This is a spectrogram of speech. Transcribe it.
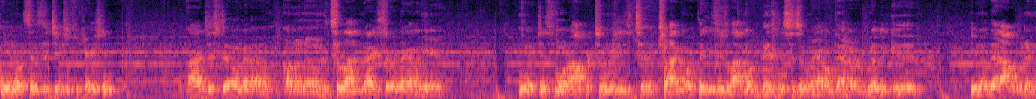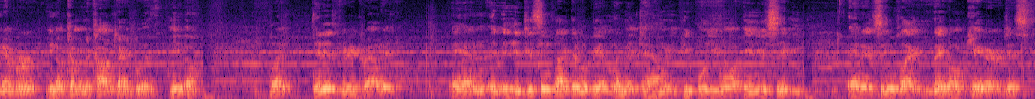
You know, since the gentrification, I just don't, uh, I don't know. It's a lot nicer around here you know, just more opportunities to try more things. There's a lot more businesses around that are really good, you know, that I would have never, you know, come into contact with, you know. But it is very crowded. And it, it just seems like there would be a limit to how many people you want in your city. And it seems like they don't care. Just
